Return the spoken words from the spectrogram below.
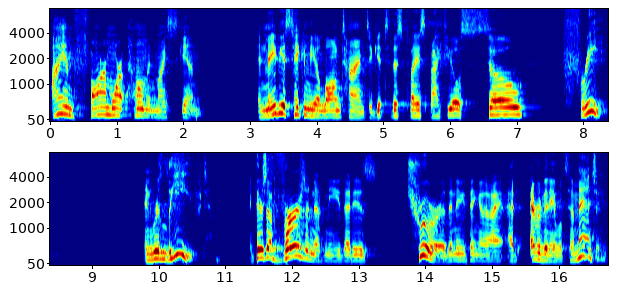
I am far more at home in my skin. And maybe it's taken me a long time to get to this place, but I feel so free and relieved. Like there's a version of me that is truer than anything that I had ever been able to imagine.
